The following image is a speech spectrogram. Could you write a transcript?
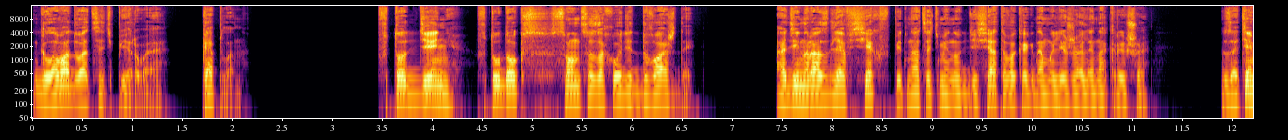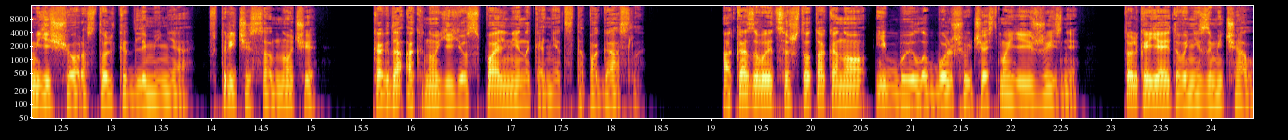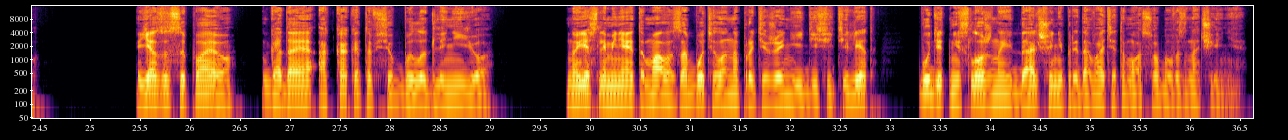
Глава 21. Кэплан. В тот день в Тудокс солнце заходит дважды. Один раз для всех в 15 минут десятого, когда мы лежали на крыше. Затем еще раз, только для меня, в три часа ночи, когда окно ее спальни наконец-то погасло. Оказывается, что так оно и было большую часть моей жизни, только я этого не замечал. Я засыпаю, гадая, а как это все было для нее — но если меня это мало заботило на протяжении десяти лет, будет несложно и дальше не придавать этому особого значения.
